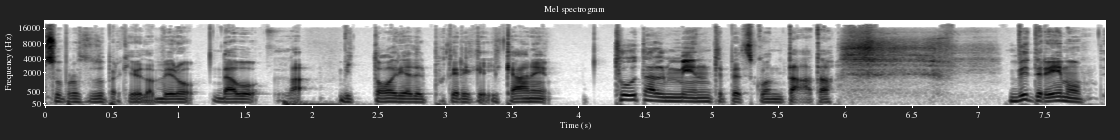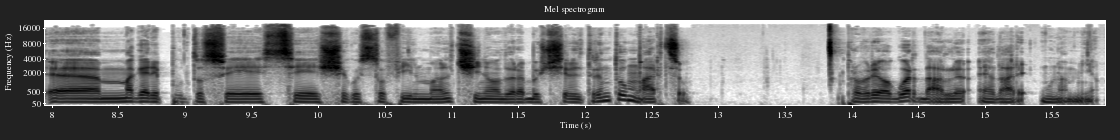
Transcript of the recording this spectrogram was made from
soprattutto perché io davvero davo la vittoria del potere che il cane totalmente per scontata. Vedremo, eh, magari appunto se, se esce questo film al cinema dovrebbe uscire il 31 marzo. Proverò a guardarlo e a dare una mia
